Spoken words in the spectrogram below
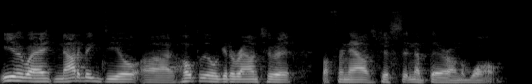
either way, not a big deal. Uh, hopefully we'll get around to it, but for now it's just sitting up there on the wall.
